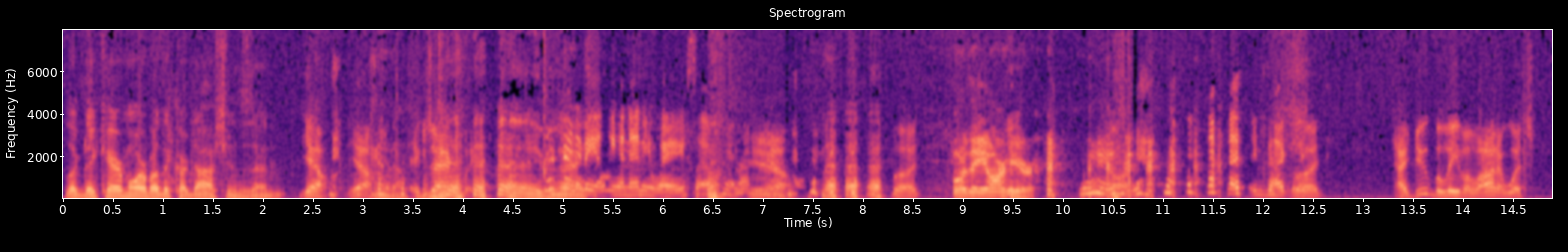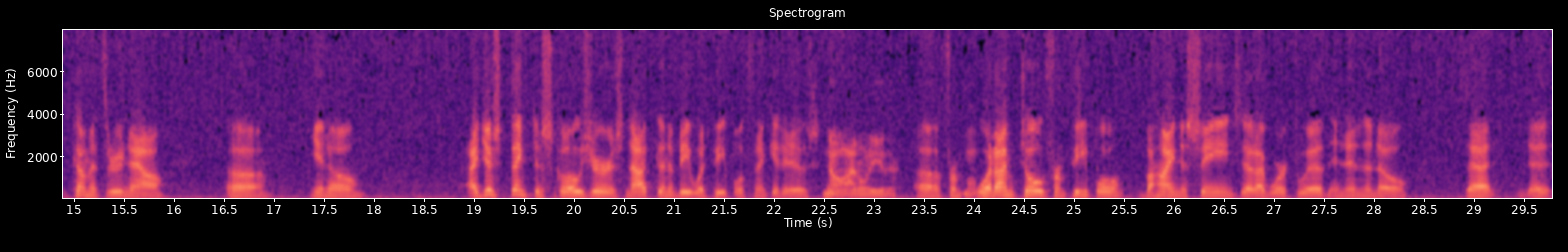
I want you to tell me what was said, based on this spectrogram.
Look, they care more about the Kardashians than yeah, yeah, you know. exactly. They're kind else. of alien anyway, so you know. Yeah, but or they are here. exactly. But I do believe a lot of what's coming through now. Uh, you know, I just think disclosure is not going to be what people think it is. No, I don't either. Uh, from mm-hmm. what I'm told from people behind the scenes that I've worked with and in the know, that, that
